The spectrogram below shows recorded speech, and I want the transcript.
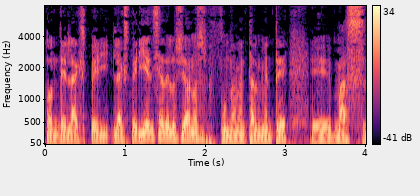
donde la, experi- la experiencia de los ciudadanos es fundamentalmente eh, más eh,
